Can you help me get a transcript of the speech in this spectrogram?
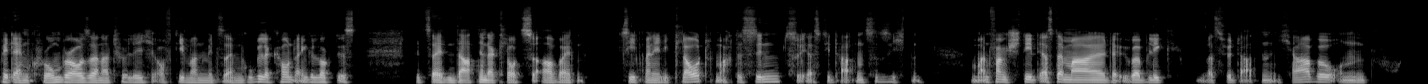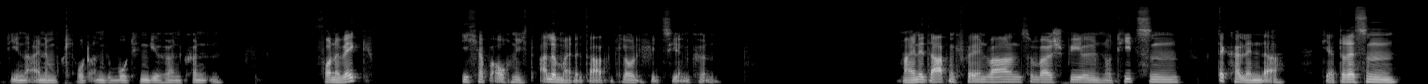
mit einem Chrome-Browser natürlich, auf dem man mit seinem Google-Account eingeloggt ist, mit seinen Daten in der Cloud zu arbeiten. Zieht man in die Cloud, macht es Sinn, zuerst die Daten zu sichten. Am Anfang steht erst einmal der Überblick, was für Daten ich habe und die in einem Cloud-Angebot hingehören könnten. Vorneweg, ich habe auch nicht alle meine Daten cloudifizieren können. Meine Datenquellen waren zum Beispiel Notizen, der Kalender, die Adressen,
